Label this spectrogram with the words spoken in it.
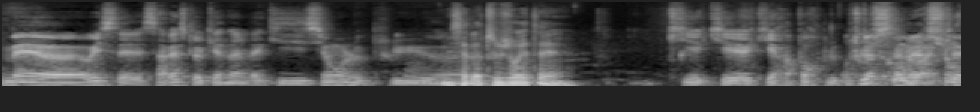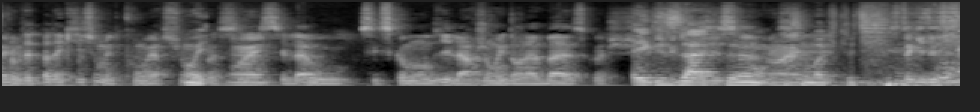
Mais euh, oui, ça reste le canal d'acquisition le plus. Euh, mais ça l'a toujours été. Qui, qui, qui rapporte le en plus. de conversion, peut-être pas d'acquisition, mais de conversion. Oui. C'est là où, c'est comme on dit, l'argent est dans la base. Quoi. Exactement. C'est moi qui te dis. C'est toi qui te dis.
